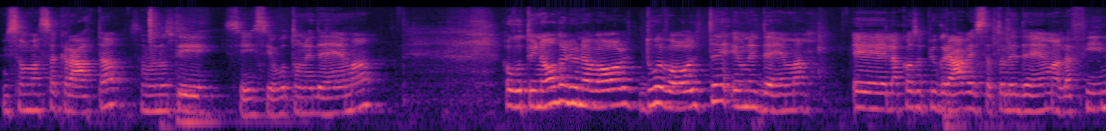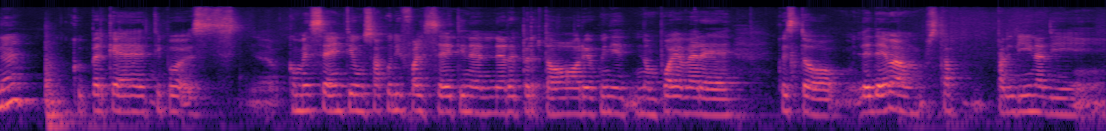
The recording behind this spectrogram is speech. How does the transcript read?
Mi sono massacrata, sono venuti... Sì, sì, ho avuto un edema. Ho avuto i noduli una volta, due volte e un edema. E la cosa più grave è stato l'edema alla fine, perché tipo come senti un sacco di falsetti nel, nel repertorio, quindi non puoi avere questo... L'edema è questa pallina di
